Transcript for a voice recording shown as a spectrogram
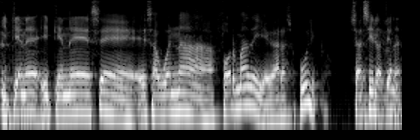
Y tiene, y tiene ese, esa buena forma de llegar a su público. O sea, sí la tiene.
